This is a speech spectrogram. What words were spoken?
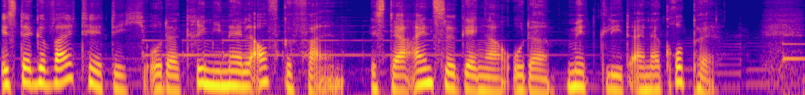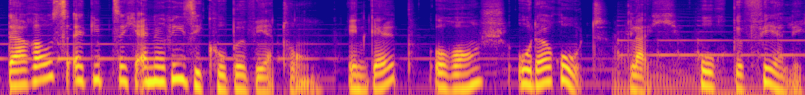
Ist er gewalttätig oder kriminell aufgefallen? Ist er Einzelgänger oder Mitglied einer Gruppe? Daraus ergibt sich eine Risikobewertung in Gelb, Orange oder Rot, gleich hochgefährlich.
